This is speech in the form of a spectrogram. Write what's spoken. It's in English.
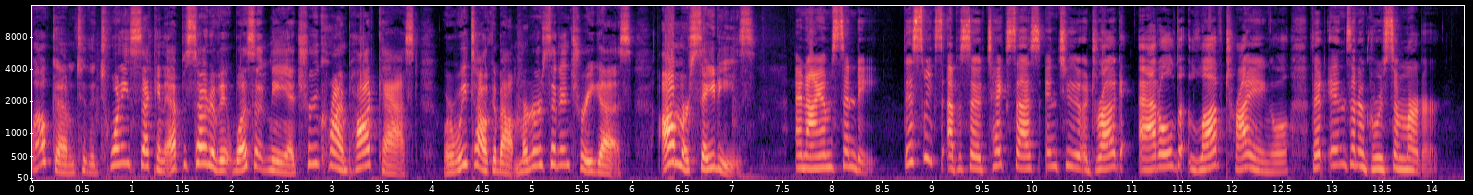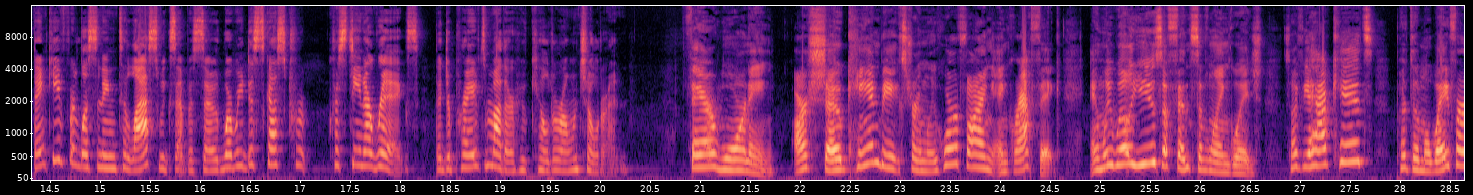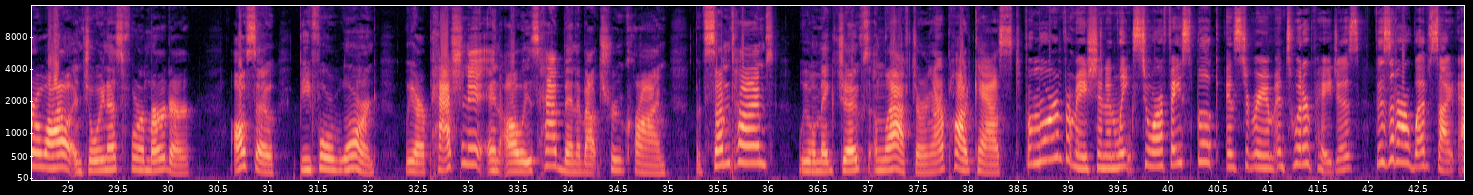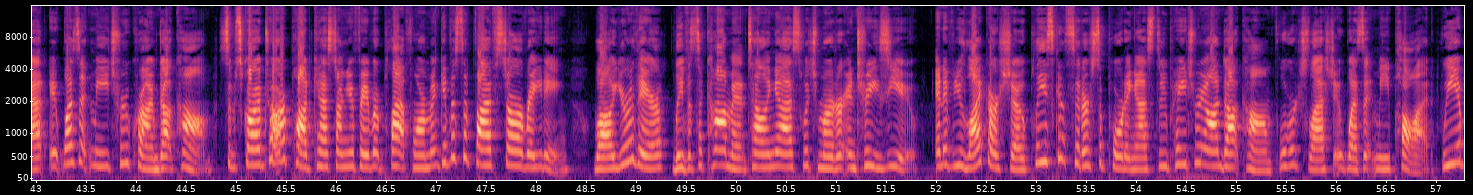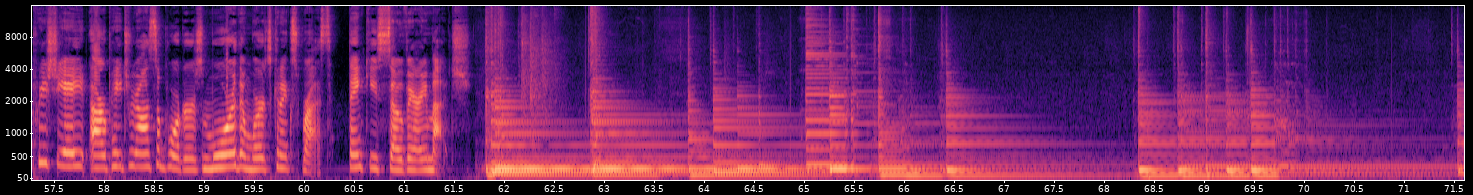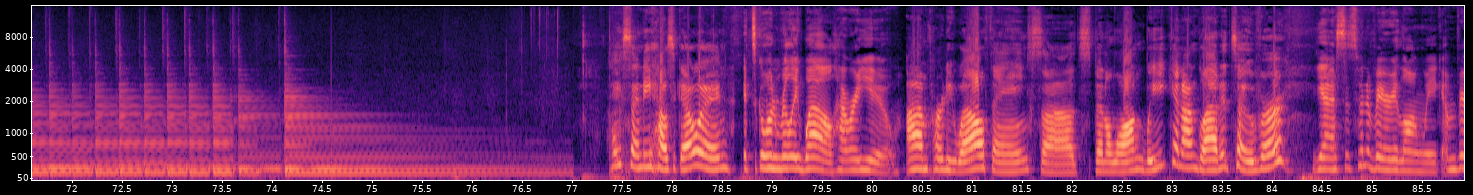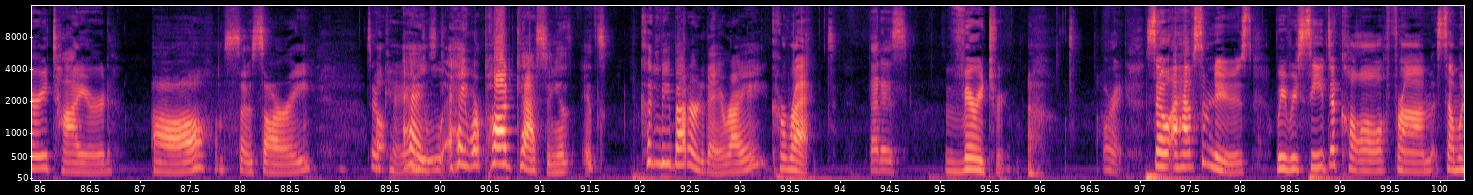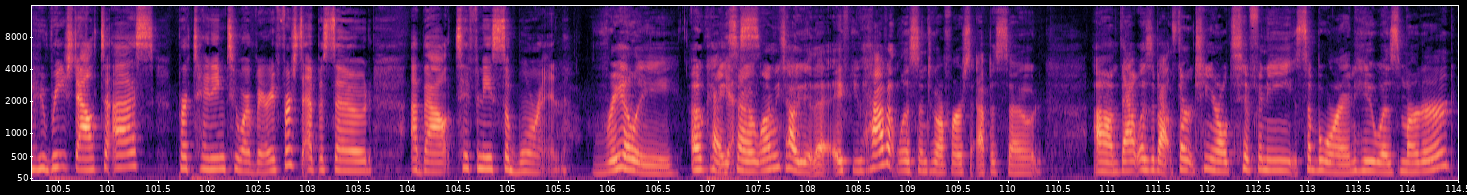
Welcome to the 22nd episode of It Wasn't Me, a true crime podcast where we talk about murders that intrigue us. I'm Mercedes. And I am Cindy. This week's episode takes us into a drug addled love triangle that ends in a gruesome murder. Thank you for listening to last week's episode where we discussed Cr- Christina Riggs, the depraved mother who killed her own children. Fair warning our show can be extremely horrifying and graphic, and we will use offensive language. So if you have kids, put them away for a while and join us for a murder. Also, be forewarned, we are passionate and always have been about true crime, but sometimes we will make jokes and laugh during our podcast. For more information and links to our Facebook, Instagram, and Twitter pages, visit our website at itwasn'tmetruecrime.com. Subscribe to our podcast on your favorite platform and give us a five star rating. While you're there, leave us a comment telling us which murder intrigues you. And if you like our show, please consider supporting us through patreon.com forward slash it wasn't me pod. We appreciate our Patreon supporters more than words can express. Thank you so very much. Hey, Cindy, how's it going? It's going really well. How are you? I'm pretty well, thanks. Uh, it's been a long week and I'm glad it's over. Yes, it's been a very long week. I'm very tired. Aw, I'm so sorry. It's okay. Hey, hey, we're podcasting. It's, it's couldn't be better today, right? Correct. That is very true. All right. So I have some news. We received a call from someone who reached out to us pertaining to our very first episode about Tiffany Saborin. Really? Okay, Yes. so let me tell you that if you haven't listened to our first episode, um, that was about 13 year old Tiffany Saborin who was murdered.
